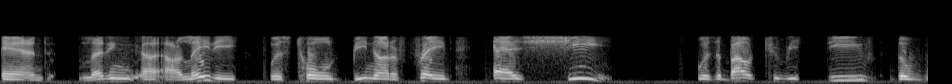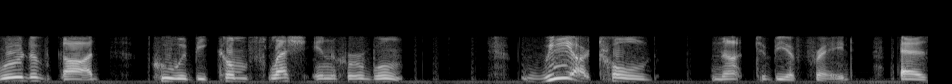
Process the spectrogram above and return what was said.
And letting uh, Our Lady was told, Be not afraid, as she was about to receive the Word of God who would become flesh in her womb. We are told not to be afraid, as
